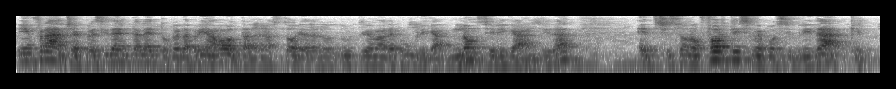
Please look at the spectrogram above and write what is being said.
In Francia il presidente eletto per la prima volta nella storia dell'ultima repubblica non si ricandida e ci sono fortissime possibilità che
